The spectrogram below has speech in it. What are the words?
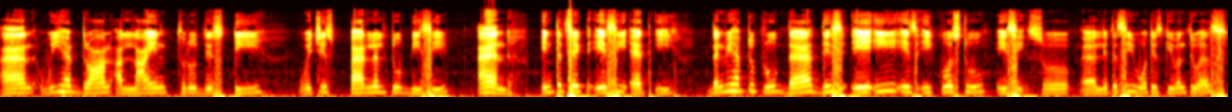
and we have drawn a line through this D which is parallel to BC and intersect AC at E then we have to prove that this AE is equals to AC so uh, let us see what is given to us.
